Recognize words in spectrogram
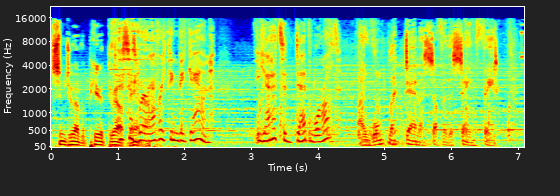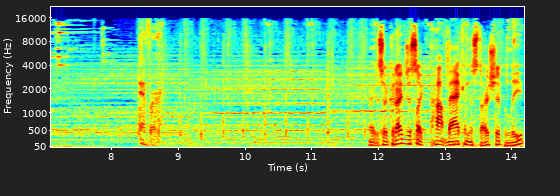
Seemed to have appeared throughout. This is Dahna. where everything began. Yet it's a dead world? I won't let Dahna suffer the same fate. Ever. Alright, so could I just like hop back in the starship and leap?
